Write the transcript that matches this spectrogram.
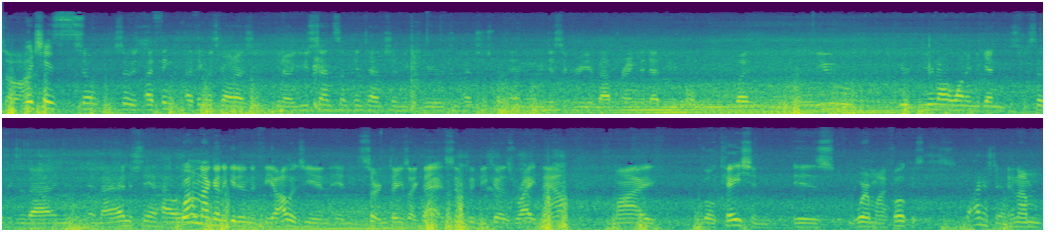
So I- which is So, so I think I think what's going on is you know you sense some contention because we were contentious with him and we disagree about praying to dead people, but you you're, you're not wanting to get into specifics of that, and, you- and I understand how. Well, I'm not going to get into theology and, and certain things like that simply because right now my vocation is where my focus is, I understand. and I'm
